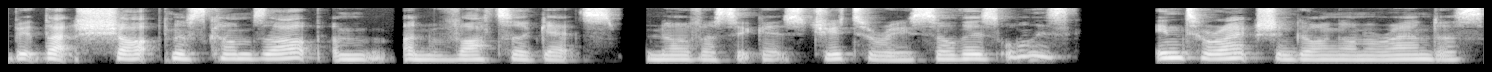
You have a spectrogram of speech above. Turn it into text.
But that sharpness comes up and, and vata gets nervous, it gets jittery. So there's all this interaction going on around us.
